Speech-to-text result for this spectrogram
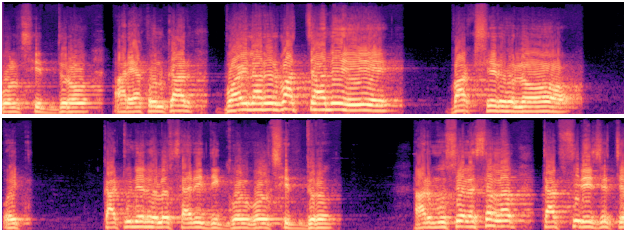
গোল ছিদ্র, আর এখনকার ব্রয়লারের বাচ্চা নে। বাক্সের হলো ওই কার্টুনের হলো চারিদিক গোল গোল ছিদ্র। আর মুসা আলাহিসাল্লাম তাফসিরে এসেছে,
